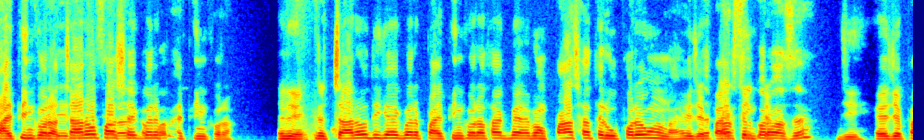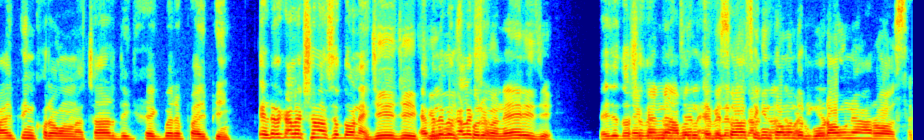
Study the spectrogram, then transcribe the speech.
পাইপিং করা চারো পাশে একবারে পাইপিং করা। এই যে চারোদিকে একবারে পাইপিং করা থাকবে এবং পাঁচ হাতের উপরেও না এই যে পাইপিং করা আছে। জি এই যে পাইপিং করা ওনা চারদিকে একবারে পাইপিং। এটার কালেকশন আছে তো অনেক? জি জি collection? পরিমাণে এই যে। এই যে দর্শক এখানে আপাতত কিছু আছে কিন্তু আমাদের গোডাউনে আরও আছে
